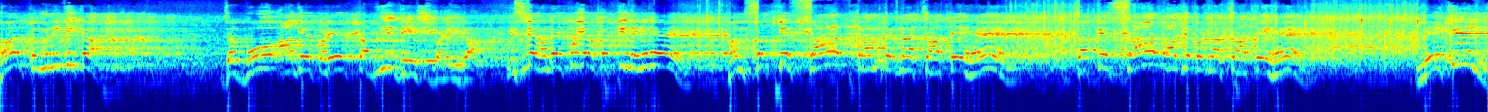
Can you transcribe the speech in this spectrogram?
हर कम्युनिटी का जब वो आगे बढ़े तभी देश बढ़ेगा। इसलिए हमें कोई आपत्ति नहीं है। हम सबके साथ काम करना चाहते हैं। सबके साथ आगे बढ़ना चाहते हैं। लेकिन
